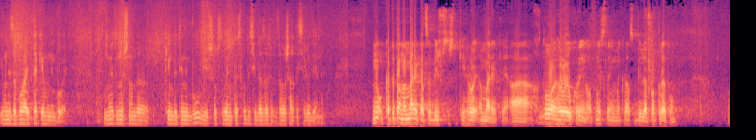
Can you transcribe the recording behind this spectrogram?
І вони забувають те, ким вони були. Тому я думаю, що треба, ким би ти не був, і щоб з тобою не відбувалося, завжди залишатися людиною. Ну, Капітан Америка це більш все ж таки герой Америки. А хто герой України? От ми стоїмо якраз біля портрету е,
